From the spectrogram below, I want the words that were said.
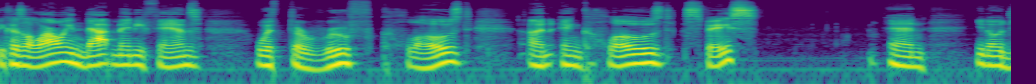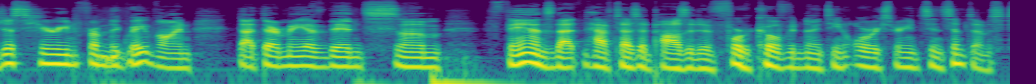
because allowing that many fans with the roof closed, an enclosed space. And, you know, just hearing from the grapevine that there may have been some fans that have tested positive for COVID 19 or experiencing symptoms.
